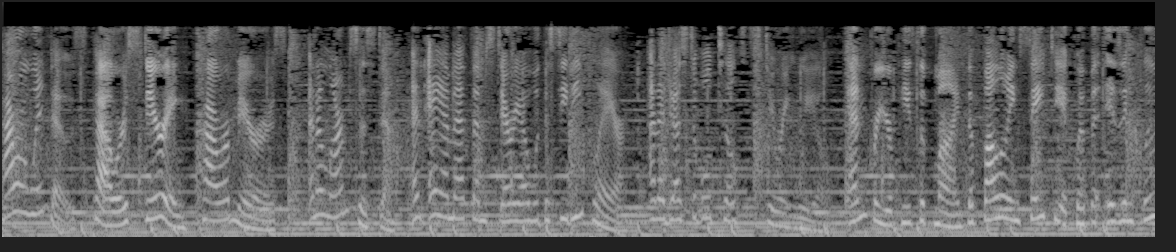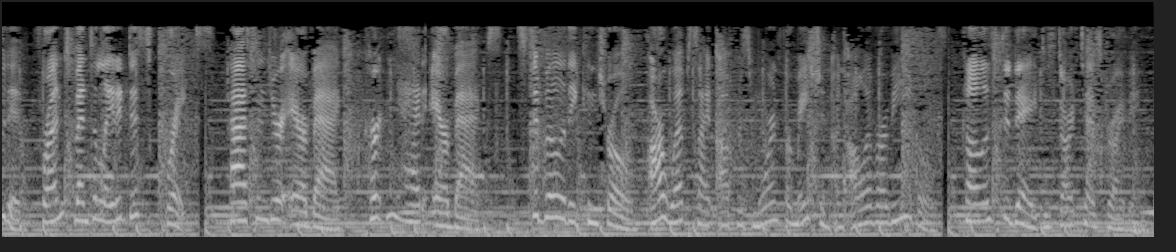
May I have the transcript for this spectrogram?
power windows, power steering, power mirrors, an alarm system, an AM FM stereo with a CD player, an adjustable tilt steering wheel. And for your peace of mind, the following safety equipment is included. Front ventilated disc brakes, passenger airbag, curtain head airbags, stability control. Our website offers more information on all of our vehicles. Call us today to start test driving.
